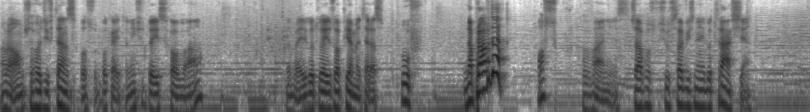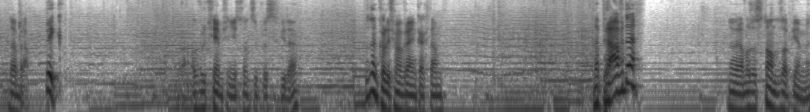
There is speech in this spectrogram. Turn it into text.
Dobra, on przechodzi w ten sposób, okej, to niech się tutaj schowa. Dobra, i go tutaj złapiemy teraz. Puf. Naprawdę? O skurkowaniec. Trzeba po prostu się ustawić na jego trasie. Dobra, pyk! Dobra, odwróciłem się niechcący przez chwilę. Co ten koleś ma w rękach tam? Naprawdę? Dobra, może stąd złapiemy.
